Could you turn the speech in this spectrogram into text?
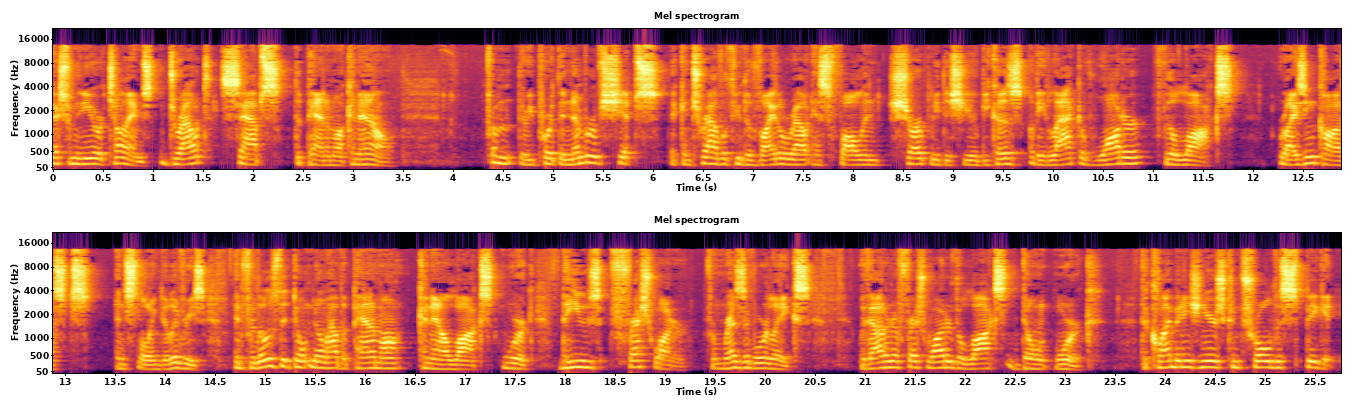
Next from the New York Times Drought saps the Panama Canal. From the report, the number of ships that can travel through the vital route has fallen sharply this year because of a lack of water for the locks, rising costs, and slowing deliveries. And for those that don't know how the Panama Canal locks work, they use fresh water from reservoir lakes. Without enough fresh water, the locks don't work. The climate engineers control the spigot,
